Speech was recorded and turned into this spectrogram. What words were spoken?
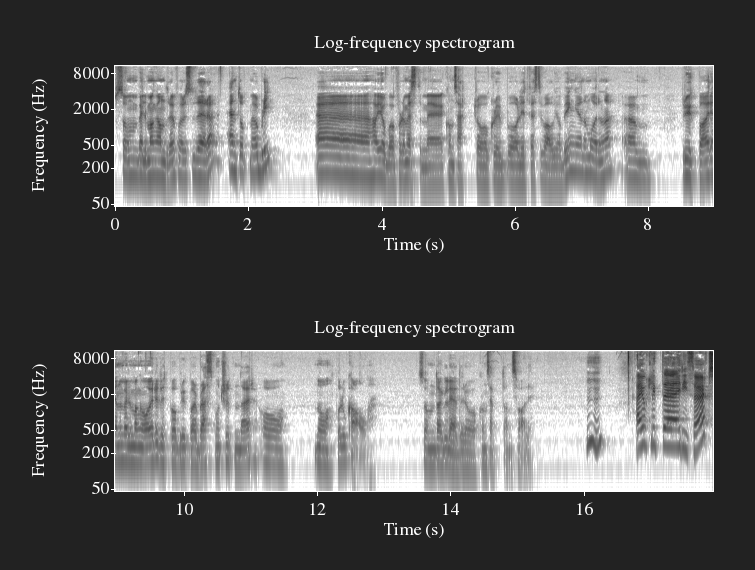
som veldig mange andre for å studere. Endte opp med å bli. Uh, Har jobba for det meste med konsert og klubb og litt festivaljobbing gjennom årene. Um, Brukbar gjennom veldig mange år, litt på Brukbar Blast mot slutten der, og nå på lokal. Som daglig leder og konseptansvarlig. Jeg har gjort litt eh, research,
